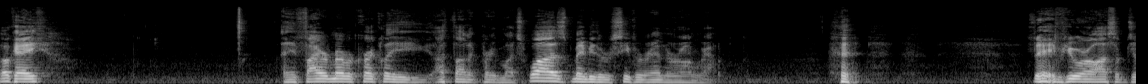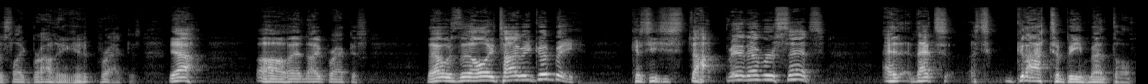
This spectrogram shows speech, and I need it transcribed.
Okay. If I remember correctly, I thought it pretty much was. Maybe the receiver ran the wrong route. Dave, you were awesome, just like Browning at practice. Yeah, uh, at night practice. That was the only time he could be because he's not been ever since. And that's it's got to be mental.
